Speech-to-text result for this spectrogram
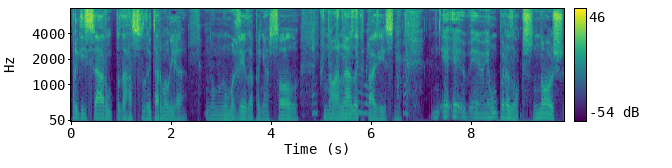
preguiçar um pedaço, deitar-me ali a, numa rede a apanhar sol. É não há nada que pague isso. É, é, é, é, um paradoxo. Nós,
